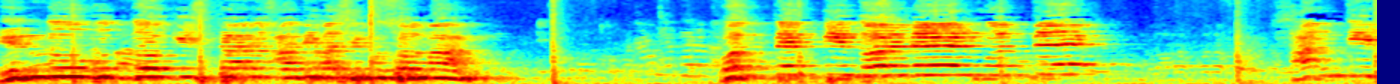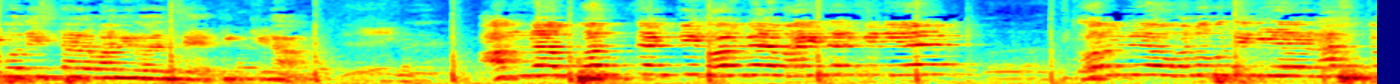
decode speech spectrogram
হিন্দু, বুদ্ধ, খ্রিস্টান, আদিবাসী, মুসলমান, প্রত্যেকটি ধর্মের মধ্যে শান্তি প্রতিষ্ঠার বাণী রয়েছে, ঠিক কিনা? আমরা প্রত্যেকটি ধর্মের ভাইদেরকে নিয়ে ধর্মীয় অনুভূতি নিয়ে রাষ্ট্র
